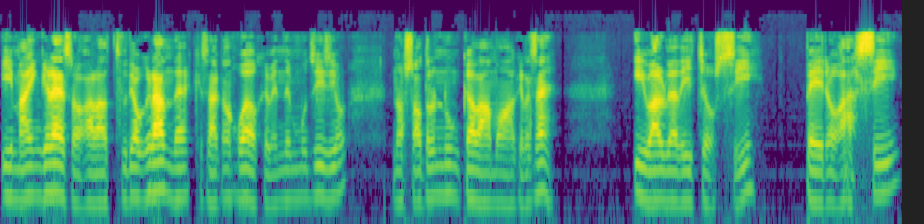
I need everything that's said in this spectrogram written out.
y más ingresos a los estudios grandes que sacan juegos que venden muchísimo, nosotros nunca vamos a crecer. Y Valve ha dicho, sí, pero así,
